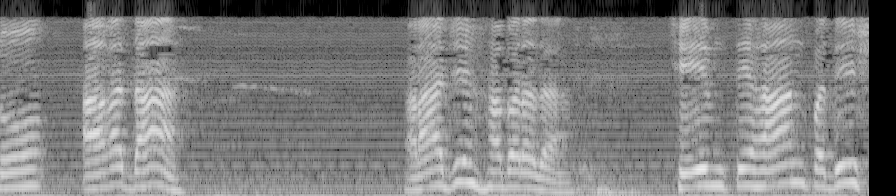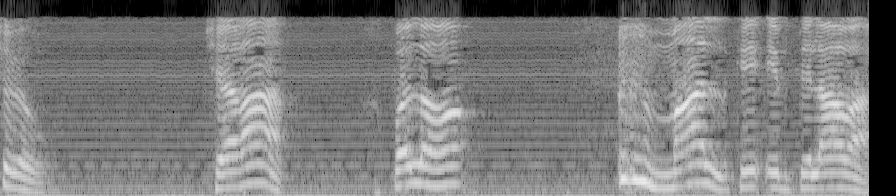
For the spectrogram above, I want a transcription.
نو هغه دا راجه خبره ده چې امتحان په دې شوو چې هغه خپل مال کې ابتلا وا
